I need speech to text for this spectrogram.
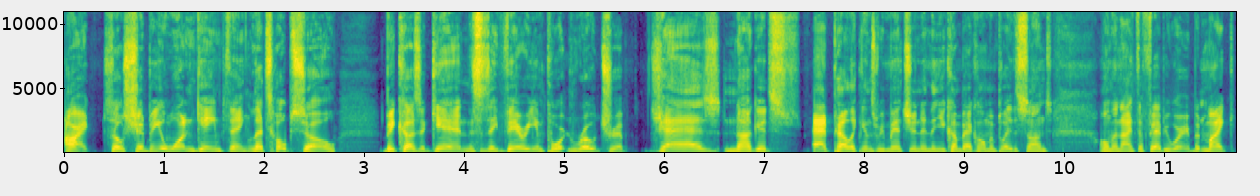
All right, so should be a one game thing. Let's hope so, because again, this is a very important road trip. Jazz, Nuggets, at Pelicans, we mentioned, and then you come back home and play the Suns on the 9th of February. But Mike,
